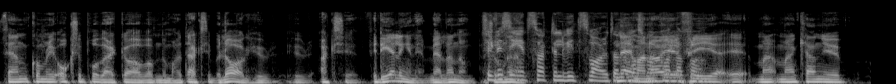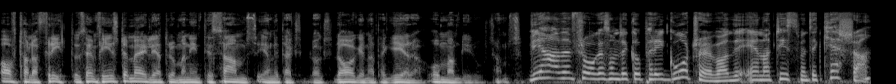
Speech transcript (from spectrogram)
Sen kommer det också påverka av om de har ett aktiebolag, hur, hur aktiefördelningen är mellan de Så det finns inget svart eller vitt svar utan Nej, man, man, har fri, eh, man, man kan ju avtala fritt och sen finns det möjligheter om man inte är sams enligt aktiebolagslagen att agera om man blir osams. Vi hade en fråga som dök upp här igår tror jag det var. Det är en artist som heter Kesha.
